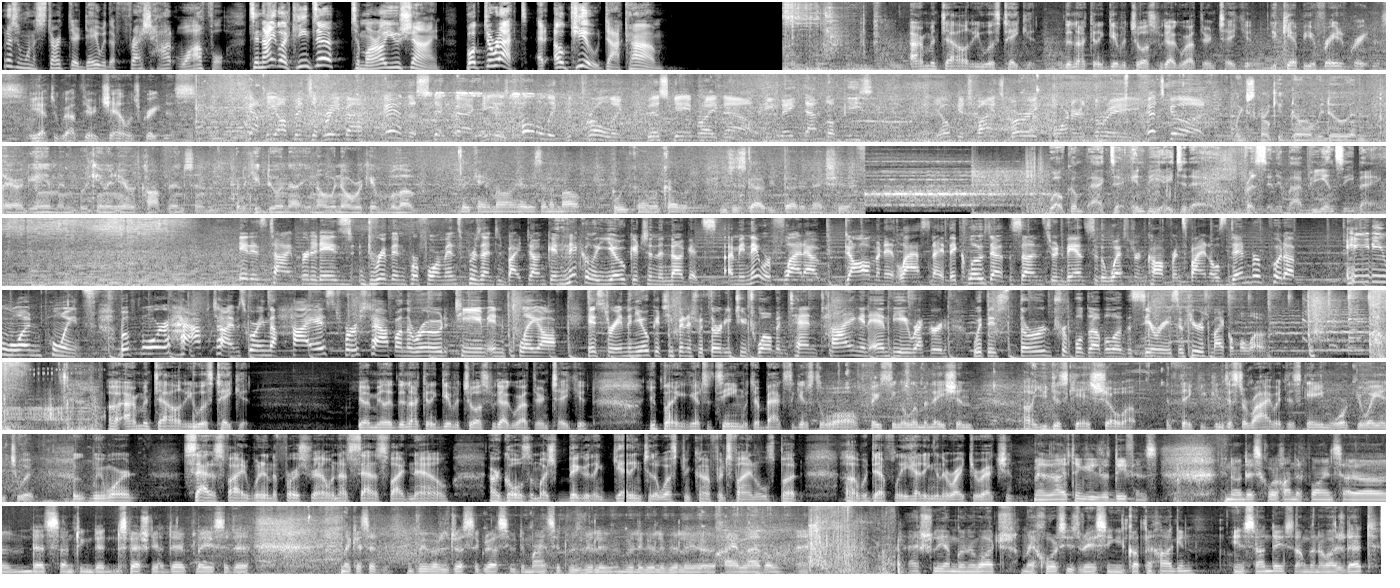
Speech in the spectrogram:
who doesn't want to start their day with a fresh hot waffle? Tonight, La Quinta, tomorrow, you shine. Book direct at lq.com. Our mentality was take it. They're not going to give it to us. We got to go out there and take it. You can't be afraid of greatness. You have to go out there and challenge greatness. Got the offensive rebound and the stick back. He is totally controlling this game right now. He made that look easy. Jokic finds Murray, corner three. It's good. We're just going to keep doing what we do and play our game. And we came in here with confidence and we're going to keep doing that. You know, we know what we're capable of. They came out and hit us in the mouth, but we couldn't recover. We just got to be better next year. Welcome back to NBA Today, presented by PNC Bank. It is time for today's driven performance presented by Dunkin'. Nikola Jokic and the Nuggets. I mean, they were flat out dominant last night. They closed out the Suns to advance to the Western Conference Finals. Denver put up 81 points before halftime, scoring the highest first half on the road team in playoff history. And then Jokic, he finished with 32, 12, and 10, tying an NBA record with his third triple double of the series. So here's Michael Malone. Uh, our mentality was take it. You know I mean? They're not going to give it to us. We got to go out there and take it. You're playing against a team with their backs against the wall, facing elimination. Uh, you just can't show up and think you can just arrive at this game, and work your way into it. We weren't satisfied winning the first round. We're not satisfied now. Our goals are much bigger than getting to the Western Conference Finals, but uh, we're definitely heading in the right direction. And I think it's the defense. You know, they score 100 points. Uh, that's something that, especially at their place, the like I said, we were just aggressive, the mindset was really, really, really, really uh, high level. And actually, I'm going to watch my horse is racing in Copenhagen in Sunday, so I'm going to watch that.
